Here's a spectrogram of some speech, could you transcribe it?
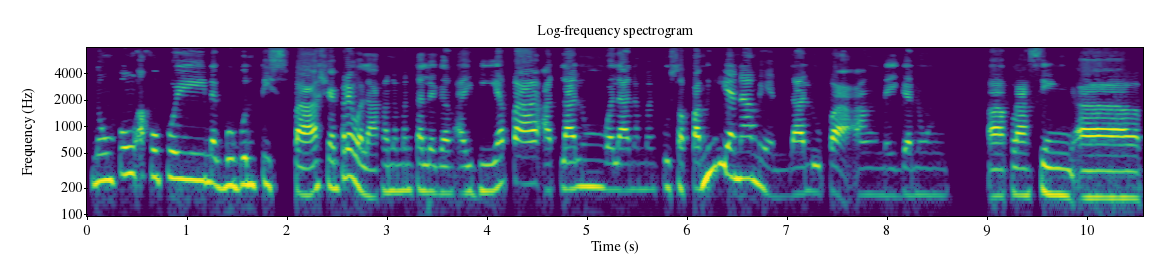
Nung pong ako po'y nagbubuntis pa, syempre wala ka naman talagang idea pa at lalong wala naman po sa pamilya namin, lalo pa ang may ganong uh, klaseng uh,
